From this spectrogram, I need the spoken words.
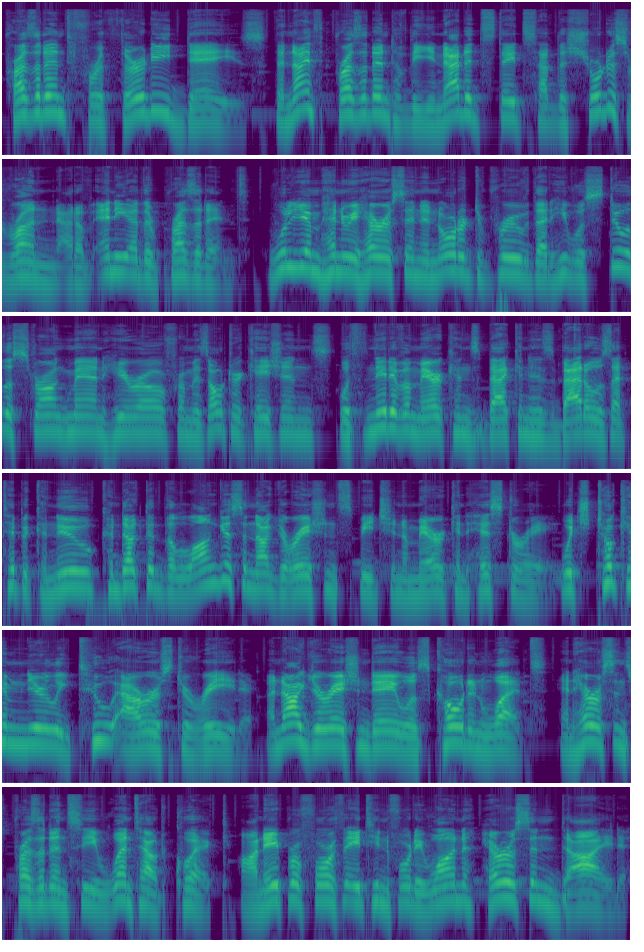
President for 30 days. The ninth president of the United States had the shortest run out of any other president. William Henry Harrison, in order to prove that he was still the strongman hero from his altercations with Native Americans back in his battles at Tippecanoe, conducted the longest inauguration speech in American history, which took him nearly two hours to read. Inauguration day was cold and wet, and Harrison's presidency went out quick. On April 4th, 1841, Harrison died.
